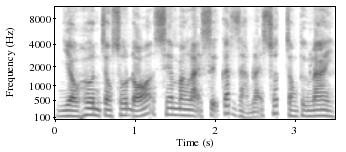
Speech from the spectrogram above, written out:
nhiều hơn trong số đó sẽ mang lại sự cắt giảm lãi suất trong tương lai.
